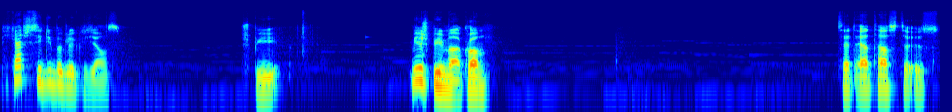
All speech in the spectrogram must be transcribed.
Pikachu sieht überglücklich aus. Spiel. Wir spielen mal, komm. ZR-Taste ist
